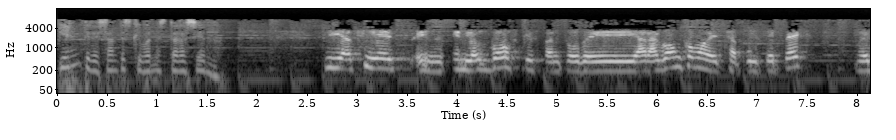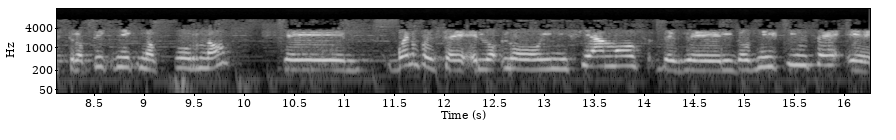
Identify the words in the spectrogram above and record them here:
bien interesantes que van a estar haciendo. Sí, así es, en, en los bosques, tanto de Aragón como de Chapultepec nuestro picnic nocturno, que bueno, pues eh, lo, iniciamos desde el 2015, eh,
